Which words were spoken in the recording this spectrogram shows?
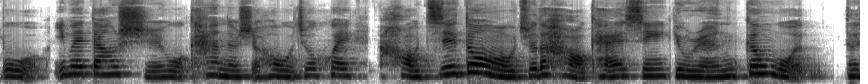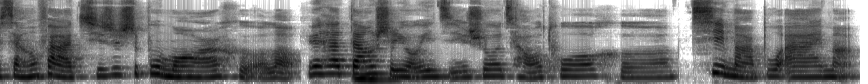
部。因为当时我看的时候，我就会好激动哦，我觉得好开心，有人跟我的想法其实是不谋而合了。因为他当时有一集说乔托和弃马不哀嘛，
